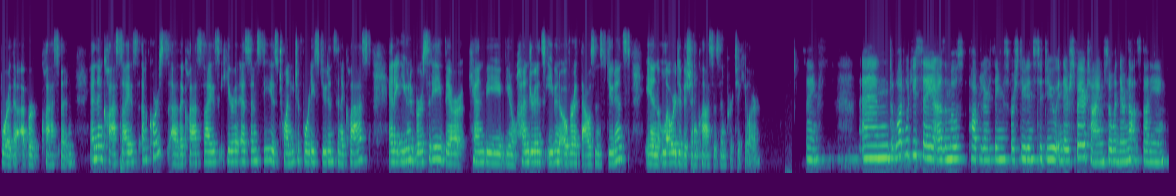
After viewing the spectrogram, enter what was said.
for the upperclassmen. And then class size, of course, uh, the class size here at SMC is 20 to 40 students in a class. And at university, there can be, you know, hundreds, even over a thousand students in lower division classes in particular. Thanks. And what would you say are the most popular things for students to do in their spare time, so when they're not studying?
